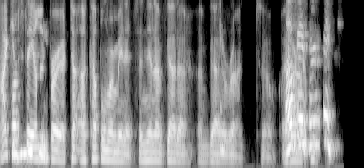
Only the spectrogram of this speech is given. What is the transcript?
I can well, stay on for a, couple more minutes, and then I've got to I've got to run. So okay, perfect.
